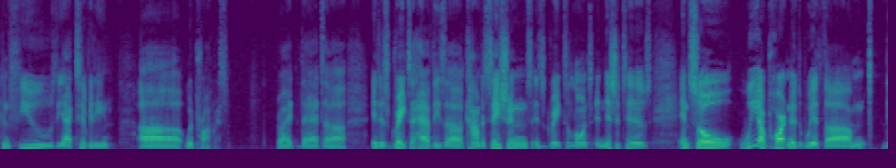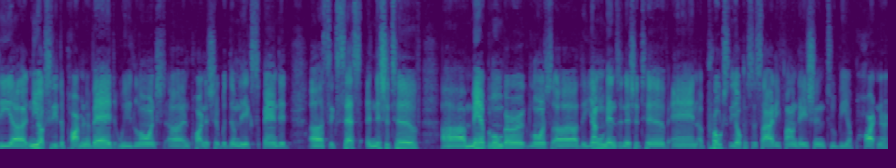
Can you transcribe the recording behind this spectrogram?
confuse the activity with progress, right? That uh, it is great to have these uh, conversations. It's great to launch initiatives. And so we are partnered with um, the uh, New York City Department of Ed. We launched uh, in partnership with them the Expanded uh, Success Initiative. Uh, Mayor Bloomberg launched uh, the Young Men's Initiative and approached the Open Society Foundation to be a partner,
